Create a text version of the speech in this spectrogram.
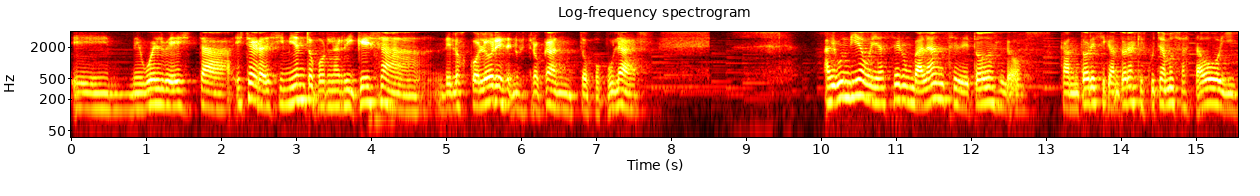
eh, me vuelve este agradecimiento por la riqueza de los colores de nuestro canto popular. Algún día voy a hacer un balance de todos los cantores y cantoras que escuchamos hasta hoy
